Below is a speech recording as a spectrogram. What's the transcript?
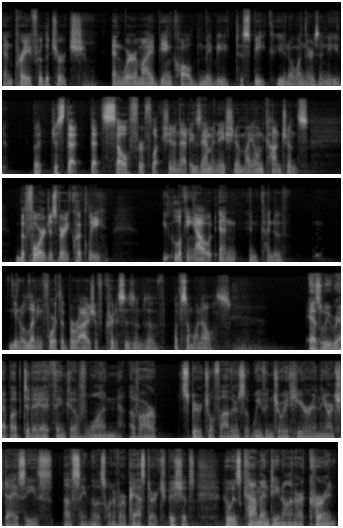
and pray for the church, and where am I being called maybe to speak, you know, when there's a need. But just that that self reflection and that examination of my own conscience before just very quickly looking out and and kind of you know letting forth a barrage of criticisms of of someone else. As we wrap up today, I think of one of our spiritual fathers that we've enjoyed here in the Archdiocese of St. Louis, one of our past archbishops, who is commenting on our current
